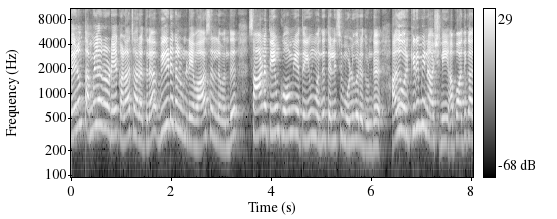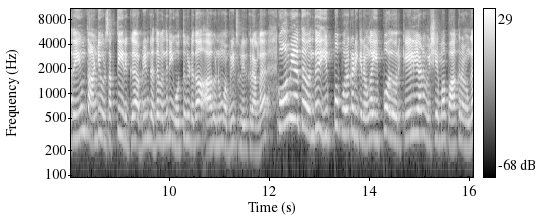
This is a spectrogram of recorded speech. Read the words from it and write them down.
மேலும் தமிழருடைய கலாச்சாரத்துல வீடுகளுடைய வாசல்ல வந்து சாணத்தையும் கோமியத்தையும் வந்து தெளிச்சு மொழுவுறது உண்டு அது ஒரு கிருமி நாசினி. அப்போ அதுக்கு அதையும் தாண்டி ஒரு சக்தி இருக்கு அப்படின்றத வந்து நீங்க ஒத்துக்கிட்டு தான் ஆகணும் அப்படின்னு சொல்லியிருக்கிறாங்க. கோமியத்தை வந்து இப்போ புறக்கணிக்கிறவங்க இப்போ அது ஒரு கேலியான விஷயமா பார்க்குறவங்க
